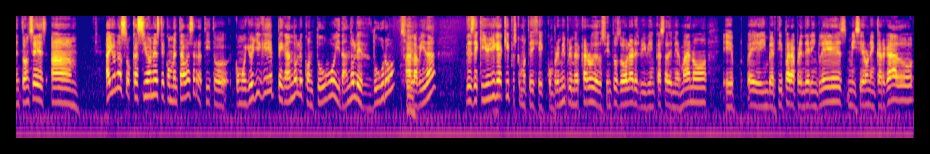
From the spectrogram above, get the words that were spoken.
Entonces, hay unas ocasiones, te comentaba hace ratito, como yo llegué pegándole con tubo y dándole duro a la vida, desde que yo llegué aquí, pues como te dije, compré mi primer carro de 200 dólares, viví en casa de mi hermano, eh, eh, invertí para aprender inglés, me hicieron encargado,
